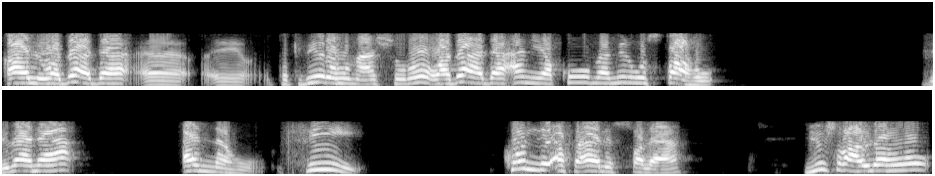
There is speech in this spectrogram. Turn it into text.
قال وبعد آه، آه، تكبيره مع الشروع وبعد أن يقوم من وسطاه. بمعنى أنه في كل أفعال الصلاة يشرع له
